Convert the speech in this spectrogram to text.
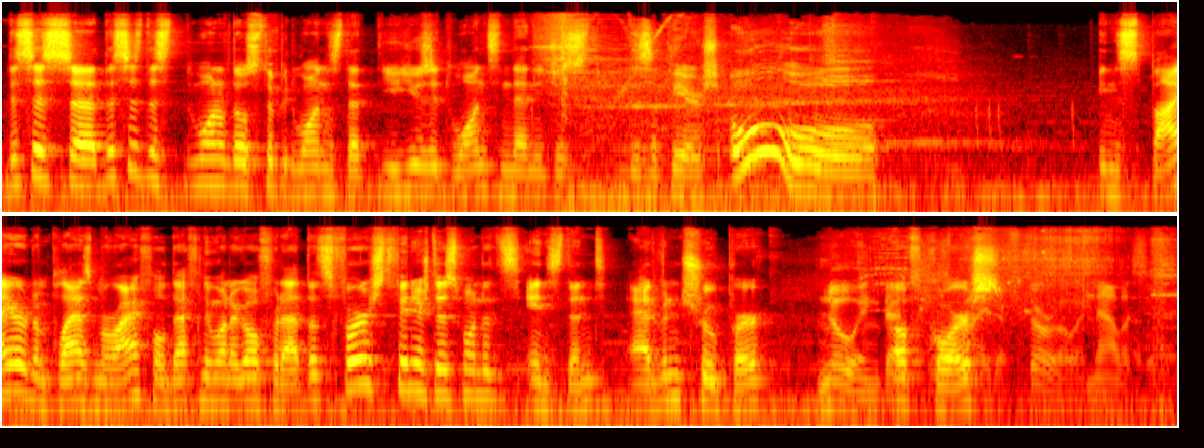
This is uh, this is this one of those stupid ones that you use it once and then it just disappears. Oh. Inspired on Plasma Rifle, definitely want to go for that. Let's first finish this one that's instant. Advent Trooper. Knowing that of course. thorough analysis.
